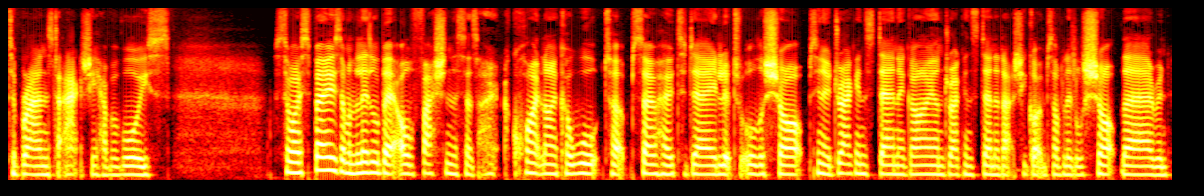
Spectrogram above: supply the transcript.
to brands to actually have a voice. So I suppose I'm a little bit old fashioned in the sense I quite like I walked up Soho today, looked at all the shops. You know, Dragon's Den, a guy on Dragon's Den had actually got himself a little shop there. And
